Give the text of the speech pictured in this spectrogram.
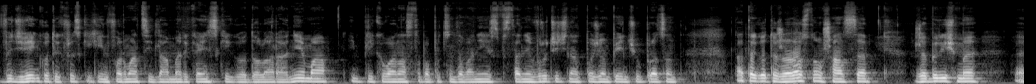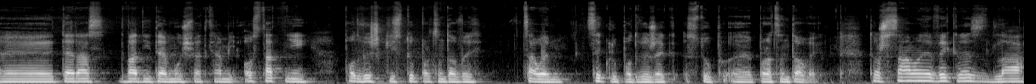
wydźwięku tych wszystkich informacji dla amerykańskiego dolara nie ma. Implikowana stopa procentowa nie jest w stanie wrócić nad poziom 5%, dlatego też rosną szanse, że byliśmy e, teraz dwa dni temu świadkami ostatniej podwyżki stóp procentowych całym cyklu podwyżek stóp e, procentowych. Tożsamy wykres dla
